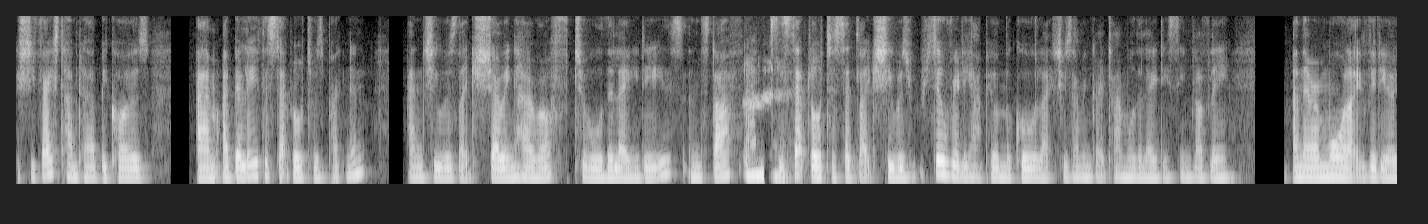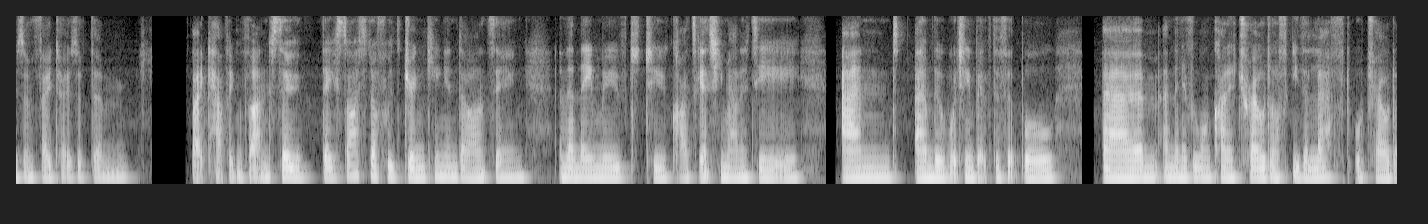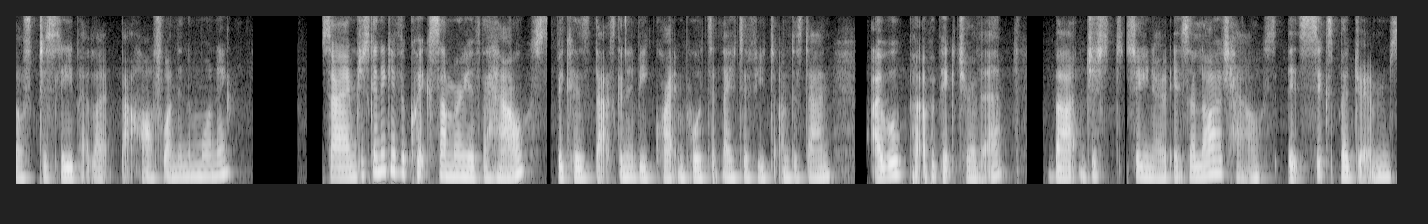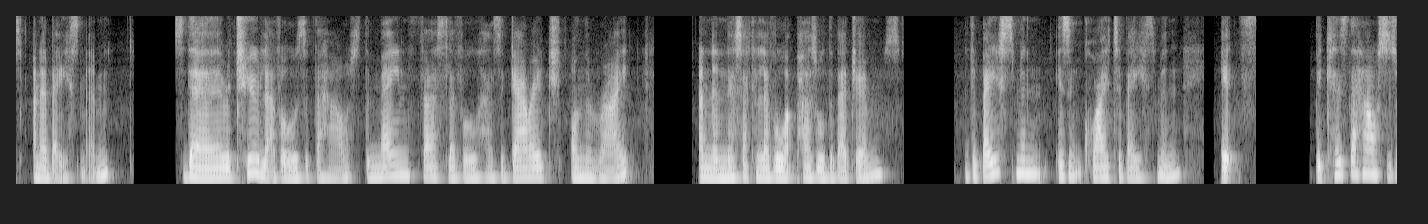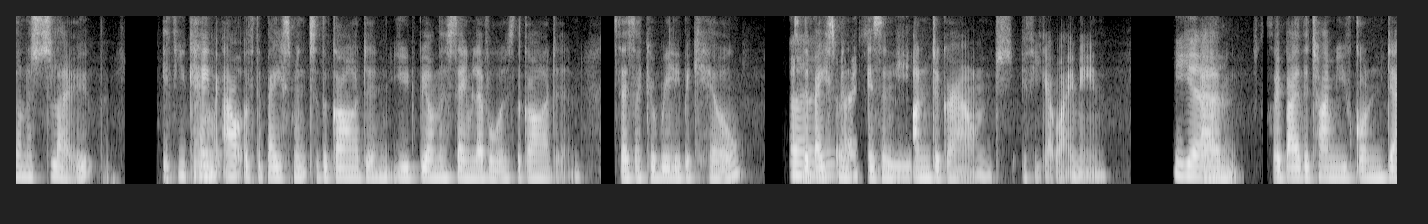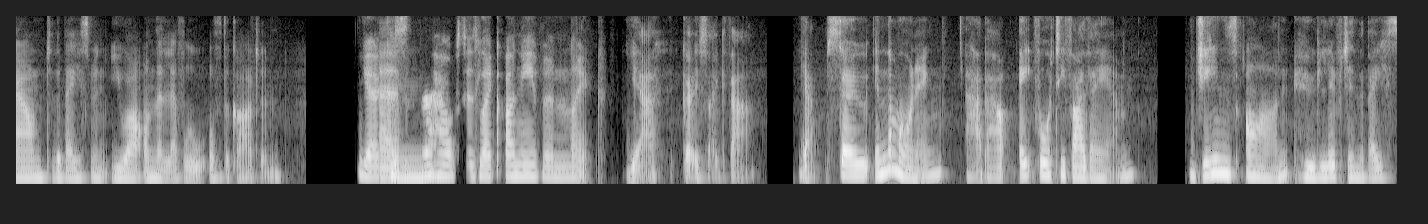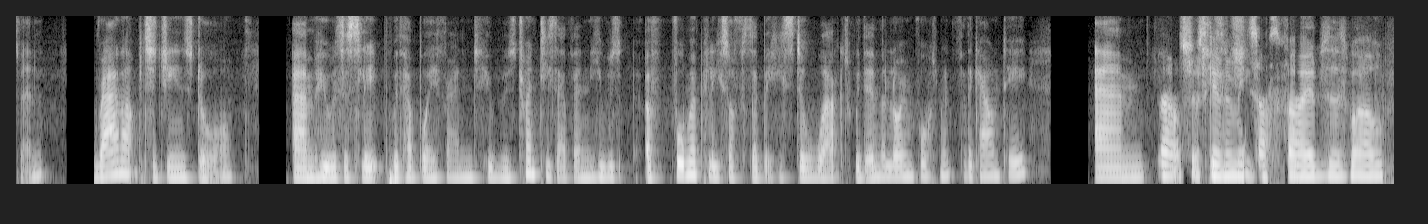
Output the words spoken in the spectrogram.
She FaceTimed her because um, I believe the stepdaughter was pregnant, and she was like showing her off to all the ladies and stuff. Uh, So the stepdaughter said like she was still really happy on the call, like she was having a great time. All the ladies seemed lovely, and there are more like videos and photos of them like having fun. So they started off with drinking and dancing, and then they moved to Cards Against Humanity, and um, they were watching a bit of the football. Um, and then everyone kind of trailed off, either left or trailed off to sleep at like about half one in the morning. So I'm just going to give a quick summary of the house because that's going to be quite important later for you to understand. I will put up a picture of it, but just so you know, it's a large house. It's six bedrooms and a basement. So there are two levels of the house. The main first level has a garage on the right, and then the second level up has all the bedrooms. The basement isn't quite a basement. It's because the house is on a slope. If you came out of the basement to the garden, you'd be on the same level as the garden. So there's like a really big hill. So the oh, basement isn't underground, if you get what I mean. Yeah. Um, so by the time you've gone down to the basement, you are on the level of the garden. yeah, because um, the house is like uneven. Like, Yeah, it goes like that. Yeah. So in the morning, at about 8:45 a.m., Jean's aunt, who lived in the basement, ran up to Jean's door, um, who was asleep with her boyfriend, who was 27. He was a former police officer, but he still worked within the law enforcement for the county. Um, that's just giving me she- sus vibes as well.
